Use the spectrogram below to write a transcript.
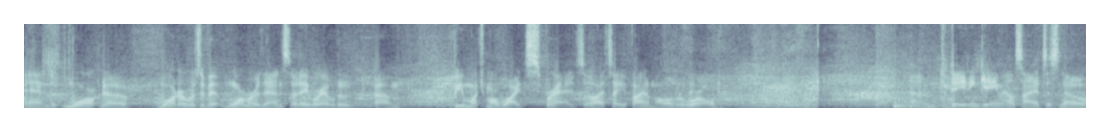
and the water was a bit warmer then, so they were able to um, be much more widespread. So that's how you find them all over the world. Um, the dating game, how scientists know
